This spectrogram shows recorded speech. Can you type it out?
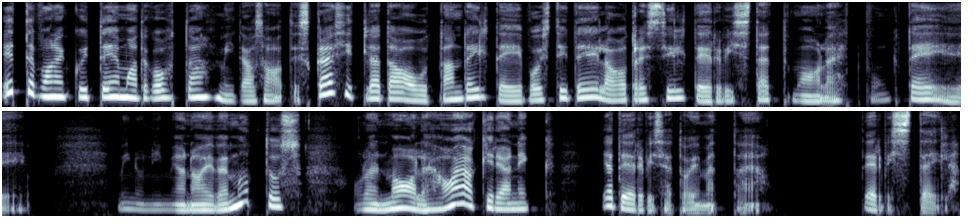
ettepanekuid teemade kohta, mida saates käsitleda, ootan teilt e-posti teel aadressil tervist.maaleht.ee. minu nimi on Aive Mõttus, olen Maalehe ajakirjanik ja tervisetoimetaja. Tervist teile!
